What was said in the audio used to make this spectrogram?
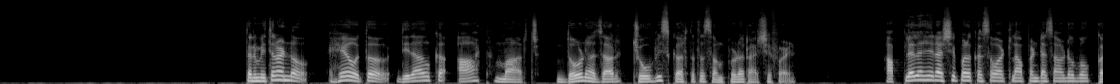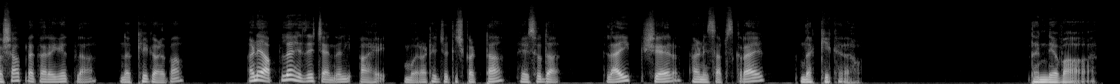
तर मित्रांनो हे होतं दिनांक आठ मार्च दोन हजार चोवीस करताचं संपूर्ण राशीफळ. आपल्याला हे राशीफळ कसं वाटलं? आपण त्याचा अनुभव कशा प्रकारे घेतला? नक्की कळवा. आणि आपलं हे जे चॅनल आहे मराठी ज्योतिष कट्टा हे सुद्धा लाईक शेअर आणि सबस्क्राईब नक्की करा धन्यवाद.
